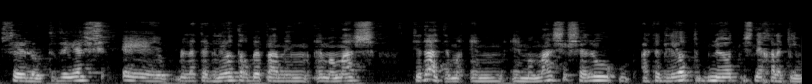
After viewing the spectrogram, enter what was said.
שאלות, ויש אה, לתגליות הרבה פעמים, הם ממש את יודעת, הם, הם, הם ממש ישאלו, התגליות בנויות משני חלקים.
